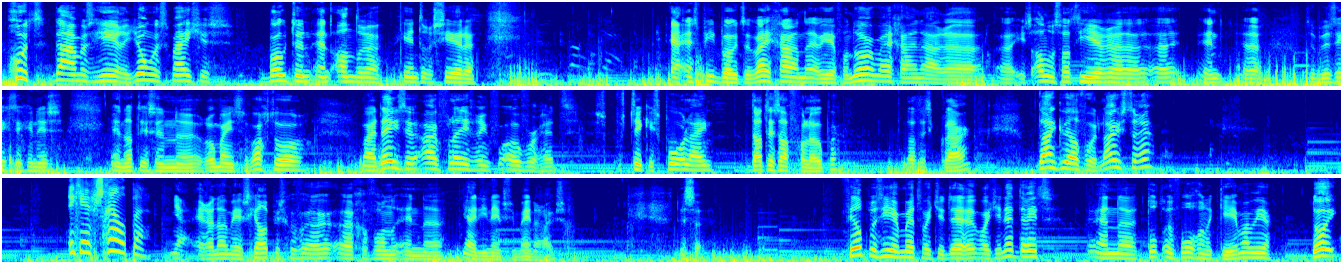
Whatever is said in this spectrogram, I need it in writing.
Goed, dames en heren, jongens, meisjes boten en andere geïnteresseerden. Ja, en speedboten. Wij gaan er weer vandoor. Wij gaan naar uh, uh, iets anders wat hier in, te bezichtigen is. En dat is een Romeinse wachttoren. Maar deze aflevering voor over het stukje spoorlijn, dat is afgelopen. Dat is klaar. Dankjewel voor het luisteren. Ik heb schelpen. Ja, Renomi heeft schelpjes ge gevonden en ja, die neemt ze mee naar huis. Dus uh, veel plezier met wat je, wat je net deed. En tot een volgende keer maar weer. Doei!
